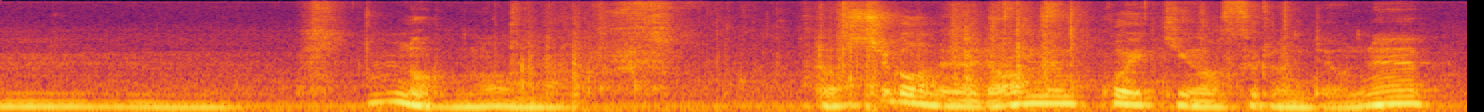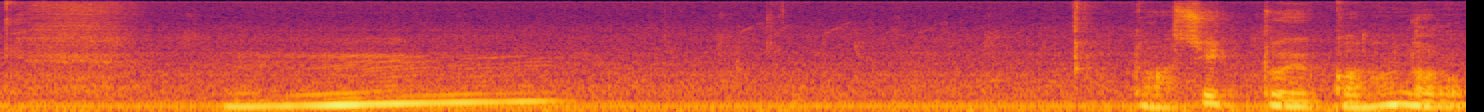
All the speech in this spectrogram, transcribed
うん。なんだろうな。出汁がねラーメンっぽい気がするんだよね。足というかなんだろう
